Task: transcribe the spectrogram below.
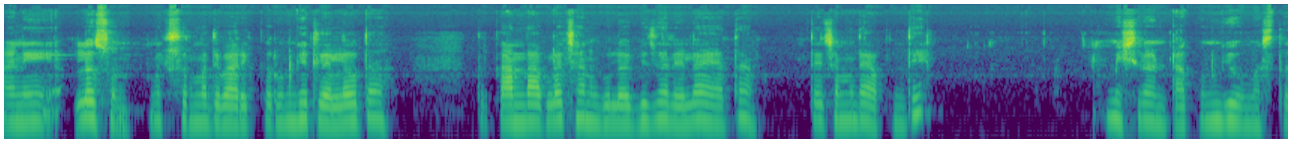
आणि लसूण मिक्सरमध्ये बारीक करून घेतलेला होता. तर कांदा आपला छान गुलाबी झालेला आहे आता. त्याच्यामध्ये आपण ते मिश्रण टाकून घेऊ मस्त.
